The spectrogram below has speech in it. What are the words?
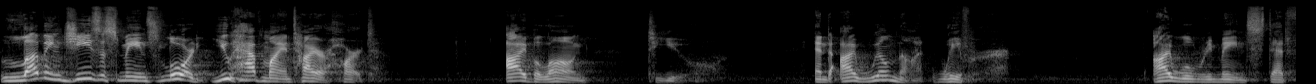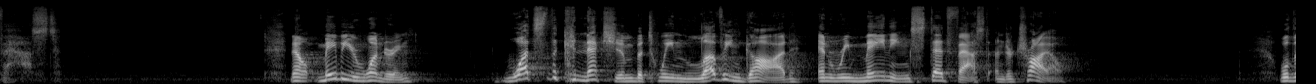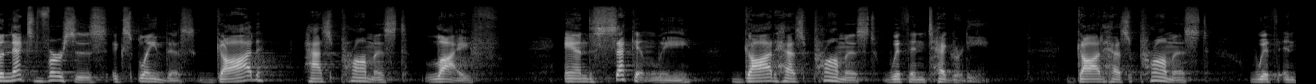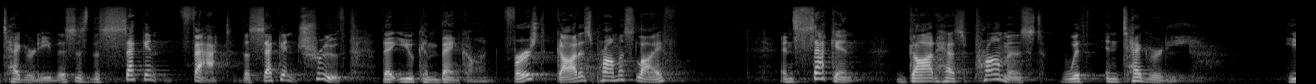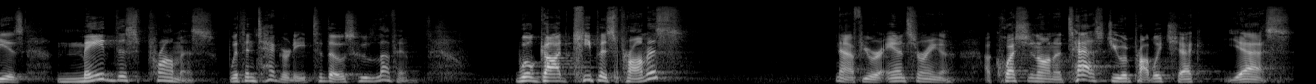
Loving Jesus means, Lord, you have my entire heart. I belong to you, and I will not waver. I will remain steadfast. Now, maybe you're wondering, what's the connection between loving God and remaining steadfast under trial? Well, the next verses explain this. God has promised life, and secondly, God has promised with integrity. God has promised with integrity. This is the second fact, the second truth that you can bank on. First, God has promised life. And second, God has promised with integrity. He has made this promise with integrity to those who love him. Will God keep his promise? Now, if you were answering a, a question on a test, you would probably check yes.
